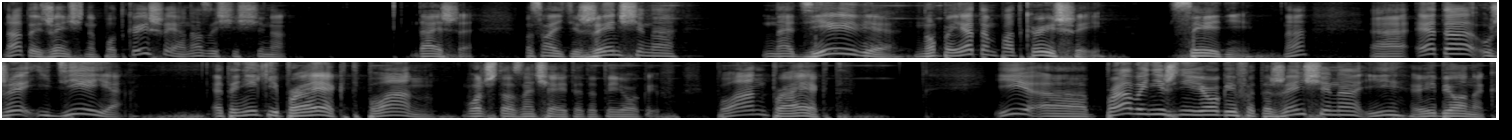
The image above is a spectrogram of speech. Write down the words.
да, то есть женщина под крышей, она защищена. Дальше, посмотрите, женщина на дереве, но при этом под крышей, средний. Да? Э, это уже идея, это некий проект, план. Вот что означает этот иероглиф. План, проект. И э, правый нижний иероглиф — это женщина и ребенок.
